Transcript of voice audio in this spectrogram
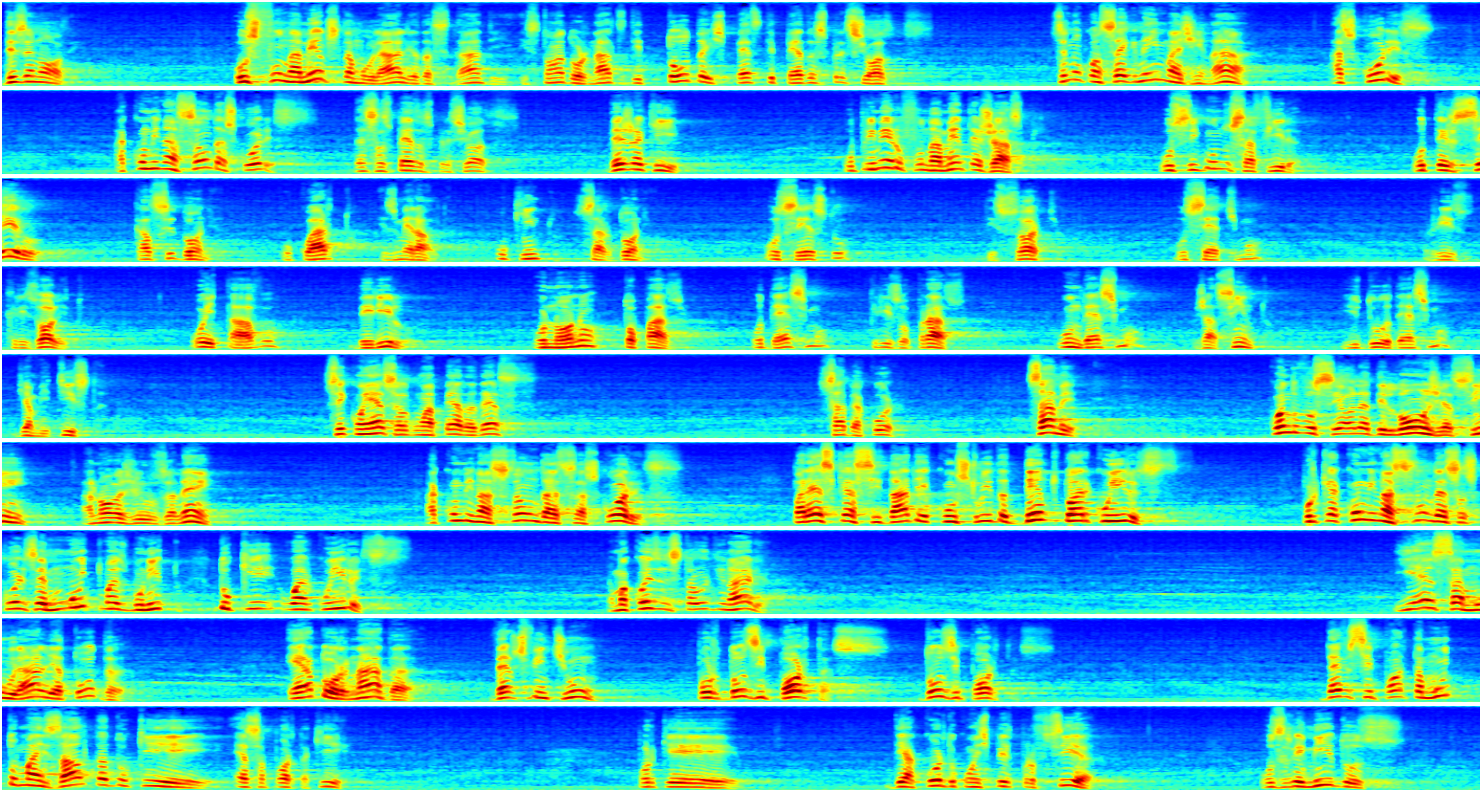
19. Os fundamentos da muralha da cidade estão adornados de toda espécie de pedras preciosas. Você não consegue nem imaginar as cores a combinação das cores dessas pedras preciosas. Veja aqui, o primeiro fundamento é jaspe, o segundo, safira, o terceiro, calcedônia, o quarto, esmeralda, o quinto, sardônio, o sexto, disórdio, o sétimo, crisólito, o oitavo, berilo, o nono, topázio, o décimo, crisopraso, o undécimo, jacinto e o duodécimo, diametista. Você conhece alguma pedra dessa? Sabe a cor? Sabe, quando você olha de longe assim, a Nova Jerusalém, a combinação dessas cores, parece que a cidade é construída dentro do arco-íris. Porque a combinação dessas cores é muito mais bonito do que o arco-íris. É uma coisa extraordinária. E essa muralha toda é adornada, verso 21, por doze portas. Doze portas. Deve ser porta muito mais alta do que essa porta aqui. Porque, de acordo com o Espírito de Profecia, os remidos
